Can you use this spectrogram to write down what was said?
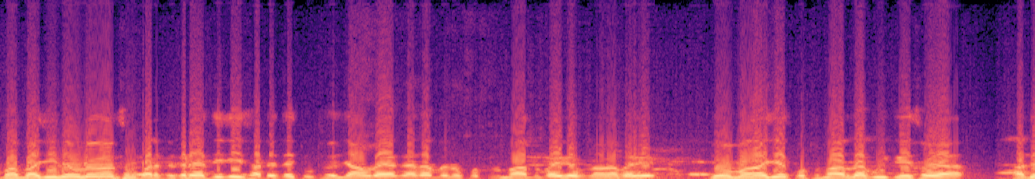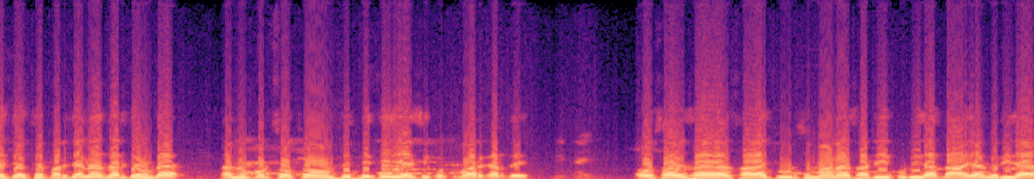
ਬਾਬਾ ਜੀ ਨੇ ਉਹਨਾਂ ਨਾਲ ਸੰਪਰਕ ਕਰਿਆ ਸੀ ਜੀ ਸਾਡੇ ਤੇ ਝੂਠੇ ਇਲਜ਼ਾਮ ਲਾਇਆ ਕਹਿੰਦਾ ਮੈਨੂੰ ਕੁੱਟ ਮਾਰਨ ਪਏਗਾ ਫਲਾਣਾ ਪਏਗਾ ਜੋ ਮਹਾ ਜੇ ਕੁੱਟ ਮਾਰ ਦਾ ਕੋਈ ਕੇਸ ਹੋਇਆ ਸਾਡੇ ਤੇ ਉੱਥੇ ਪਰਜਾ ਨਾ ਦਰਜ ਹੁੰਦਾ ਸਾਨੂੰ ਪੁਲਿਸ ਉੱਥੋਂ ਆਉਣ ਦਿੰਦੀ ਸੀ ਜੇ ਅਸੀਂ ਕੁੱਟਮਾਰ ਕਰਦੇ। ਠੀਕ ਹੈ ਜੀ। ਉਹ ਸਾਰਾ ਸਾਰਾ- ਸਾਰਾ ਝੂਠ ਸਮਾਨਾ ਸਾਡੀ ਕੁੜੀ ਦਾ ਦਾਜ ਆ ਮੇਰੀ ਦਾ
